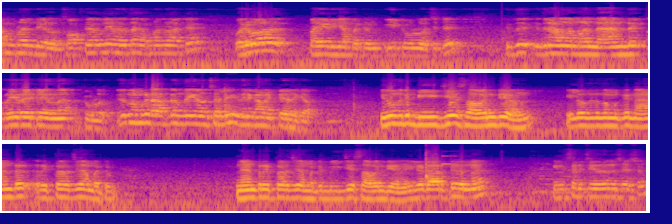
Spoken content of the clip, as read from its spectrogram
കംപ്ലൈന്റുകളും സോഫ്റ്റ്വെയറിൽ വരുന്ന കംപ്ലൈന്റുകളൊക്കെ ഒരുപാട് പരിഹരിക്കാൻ പറ്റും ഈ ടൂൾ വെച്ചിട്ട്. ഇത് ഇതിലാണ് നമ്മൾ നാൻഡ് റീറൈറ്റ് ചെയ്യുന്ന ടൂൾ ഇത് നമുക്ക് ഡയറക്റ്റ് എന്തെങ്കിലും വെച്ചാൽ ഇതിൽ കണക്ട് ചെയ്തേക്കാം. ഇത് വന്നിട്ട് ബി ജി എ സെവന്റി ആണ്. ഇതിൽ വന്നിട്ട് നമുക്ക് നാൻഡ് റിപ്പയർ ചെയ്യാൻ പറ്റും. നാൻഡ് റിപ്പയർ ചെയ്യാൻ പറ്റും ബി ജി എ സെവന്റി ആണ്. ഇതിൽ ഡയറക്റ്റ് തന്നെ ഇൻസെർട്ട് ചെയ്തതിനു ശേഷം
